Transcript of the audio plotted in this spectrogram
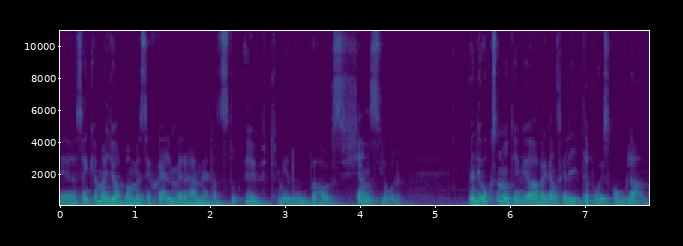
Eh, sen kan man jobba med sig själv med det här med att stå ut med obehagskänslor. Men det är också någonting vi övar ganska lite på i skolan.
